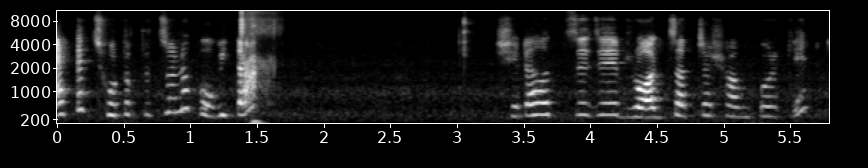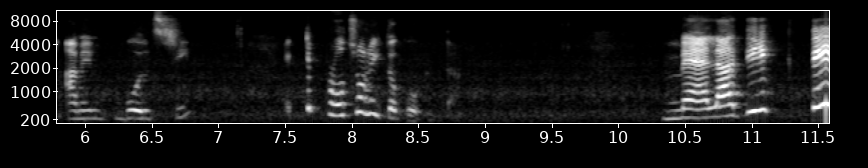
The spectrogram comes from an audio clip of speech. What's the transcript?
একটা ছোটদের জন্য কবিতা, সেটা হচ্ছে যে রথযাত্রা সম্পর্কে আমি বলছি। একটি প্রচলিত কবিতা। মেলা দেখতে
